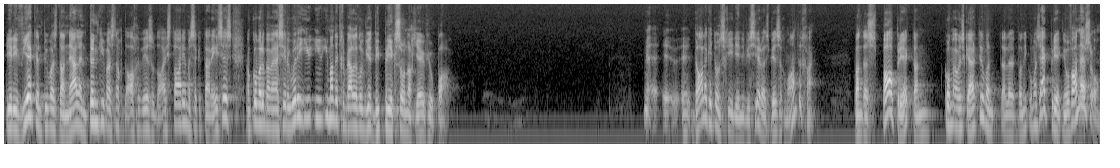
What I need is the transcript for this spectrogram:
deur die week en toe was Danel en Tinkie was nog daar gewees op daai stadium as sekretaris is, dan kom hulle by my en sê, "Hoor, iemand het gebel, hulle wil weet wie preek Sondag, jy of jou pa?" Ja, eh, eh, dadelik het ons geïdentifiseer wat besig om aan te gaan. Want as pa preek, dan kom ouens kerk toe want hulle wil nie kom as ek preek nie of andersom.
